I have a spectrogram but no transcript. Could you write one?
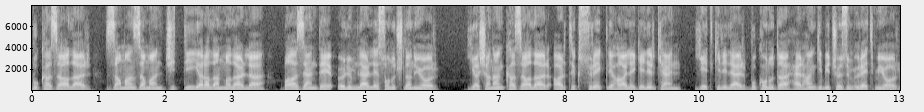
Bu kazalar zaman zaman ciddi yaralanmalarla, bazen de ölümlerle sonuçlanıyor. Yaşanan kazalar artık sürekli hale gelirken yetkililer bu konuda herhangi bir çözüm üretmiyor.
